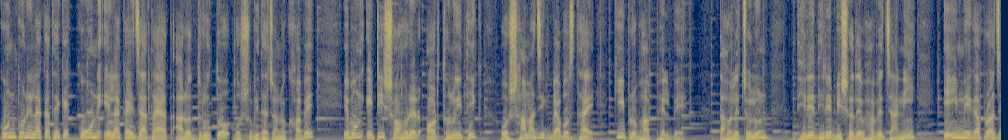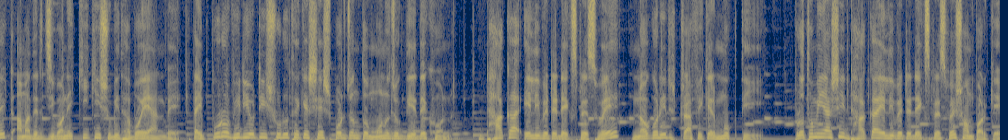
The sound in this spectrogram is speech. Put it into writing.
কোন কোন এলাকা থেকে কোন এলাকায় যাতায়াত আরও দ্রুত ও সুবিধাজনক হবে এবং এটি শহরের অর্থনৈতিক ও সামাজিক ব্যবস্থায় কী প্রভাব ফেলবে। তাহলে চলুন ধীরে ধীরে বিশদেভাবে জানি এই মেগা প্রজেক্ট আমাদের জীবনে কি কি সুবিধা বয়ে আনবে। তাই পুরো ভিডিওটি শুরু থেকে শেষ পর্যন্ত মনোযোগ দিয়ে দেখুন। ঢাকা এলিভেটেড এক্সপ্রেসওয়ে নগরীর ট্রাফিকের মুক্তি। প্রথমেই আসি ঢাকা এলিভেটেড এক্সপ্রেসওয়ে সম্পর্কে।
